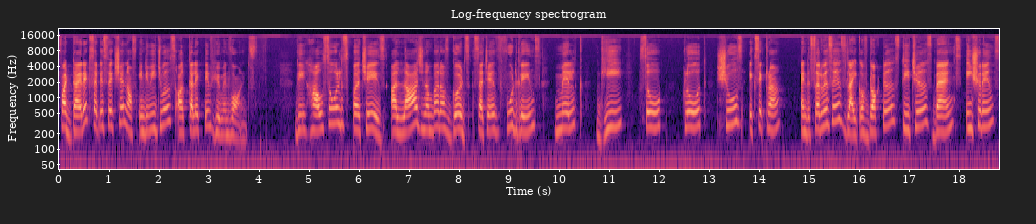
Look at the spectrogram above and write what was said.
for direct satisfaction of individuals or collective human wants. The households purchase a large number of goods such as food grains, milk, ghee, soap, cloth, shoes, etc and the services like of doctors, teachers, banks, insurance,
